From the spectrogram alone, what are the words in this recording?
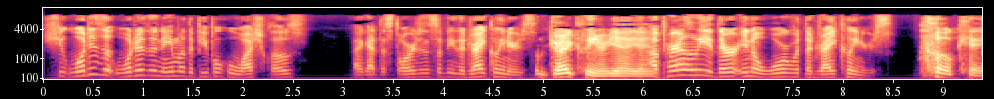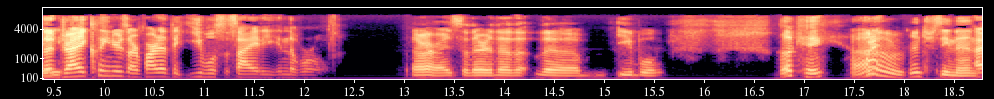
shoot, what is it? What are the name of the people who wash clothes? I got the stores and something, the dry cleaners. Dry cleaner, yeah, yeah. Apparently, they're in a war with the dry cleaners. Okay. The dry cleaners are part of the evil society in the world. All right, so they're the the, the evil. Okay. Oh, interesting then. I,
